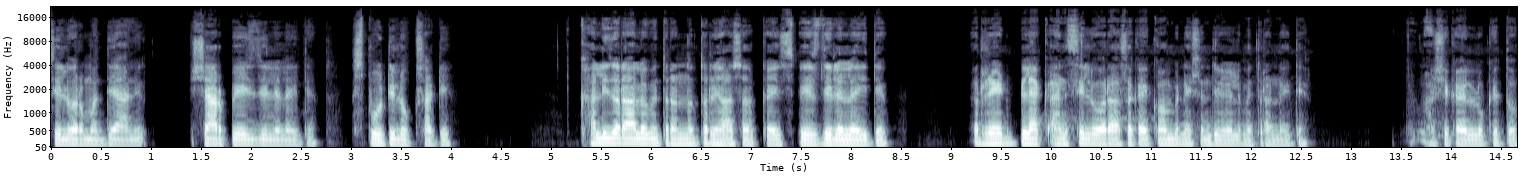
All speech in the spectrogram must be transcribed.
सिल्वर मध्ये आणि शार्प एज दिलेला आहे इथे. स्पोर्टी लुकसाठी. खाली जर आलो मित्रांनो तर हा असं काही स्पेस दिलेला आहे इथे. रेड ब्लॅक आणि सिल्वर असं काही कॉम्बिनेशन दिलेलं मित्रांनो इथे. असे काही लुक येतो.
